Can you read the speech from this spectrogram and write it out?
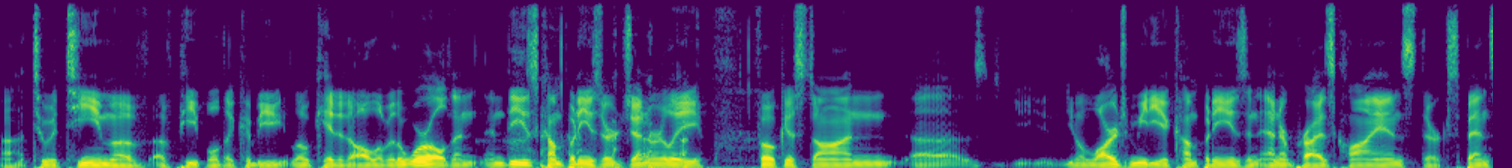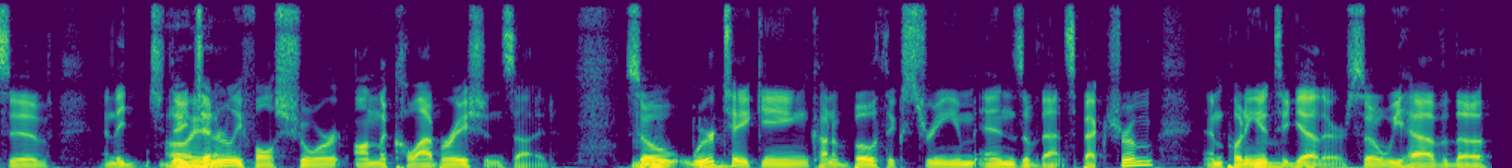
uh, to a team of, of people that could be located all over the world. And, and these companies are generally focused on uh, you know large media companies and enterprise clients. They're expensive, and they they oh, yeah. generally fall short on the collaboration side. So mm-hmm. we're mm-hmm. taking kind of both extreme ends of that spectrum and putting mm-hmm. it together. So we have the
